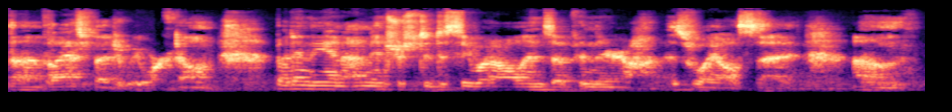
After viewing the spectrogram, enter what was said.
uh, the last budget we worked on. But in the end, I'm interested to see what all ends up in there as well. So um,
